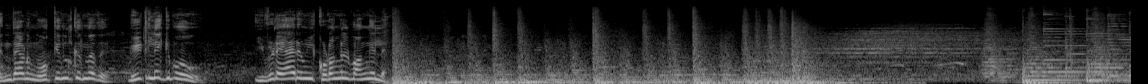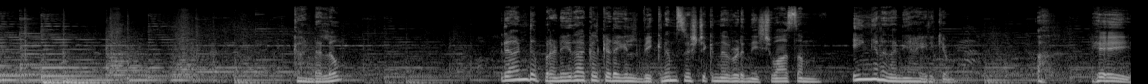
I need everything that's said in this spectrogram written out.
എന്താണ് നോക്കി നിൽക്കുന്നത്? വീട്ടിലേക്ക് പോകൂ. ഇവിടെ ആരും ഈ കുടങ്ങൾ വാങ്ങില്ല. കണ്ടല്ലോ? രണ്ട് പ്രണേതാക്കൾക്കിടയിൽ വിഘ്നം സൃഷ്ടിക്കുന്നവരുടെ നിശ്വാസം ഇങ്ങനെ തന്നെയായിരിക്കും. ഹേയ്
